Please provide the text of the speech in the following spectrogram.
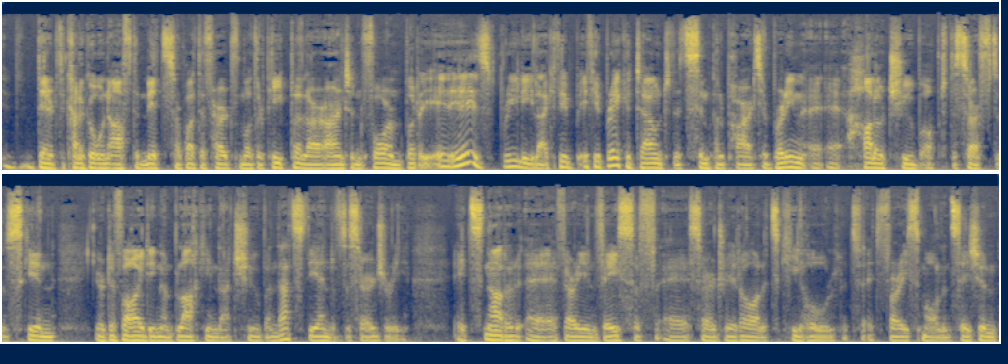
they're kind of going off the myths or what they've heard from other people or aren't informed. But it, it is really like if you if you break it down to the simple parts, you're bringing a, a hollow tube up to the surface of skin. You're dividing and blocking that tube, and that's the end of the surgery it's not a, a very invasive uh, surgery at all. It's keyhole. It's it's very small incision.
